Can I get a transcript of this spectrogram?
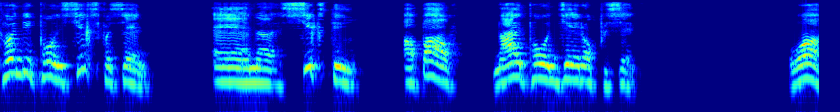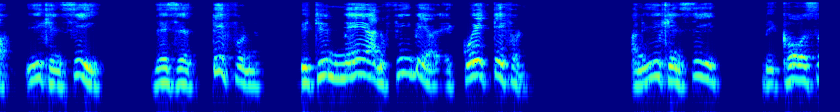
20.6%, and uh, 60 above 9.0%. Well, you can see there's a difference between male and female, a great difference. And you can see because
